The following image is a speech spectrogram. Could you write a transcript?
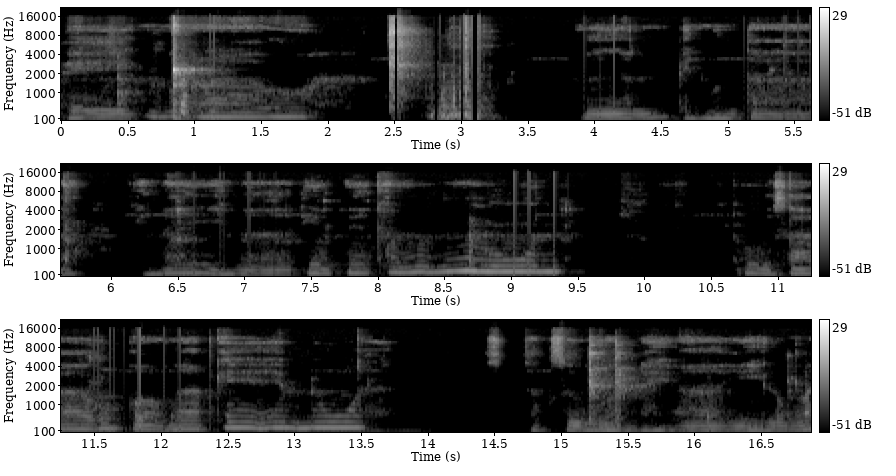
เพลงเราเหมือนเป็นบุญตายังได้มาเที่ยวแค่คำมวลผู้สาวก็งามแก้มนวลสักส่วนให้อายหลงไหล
